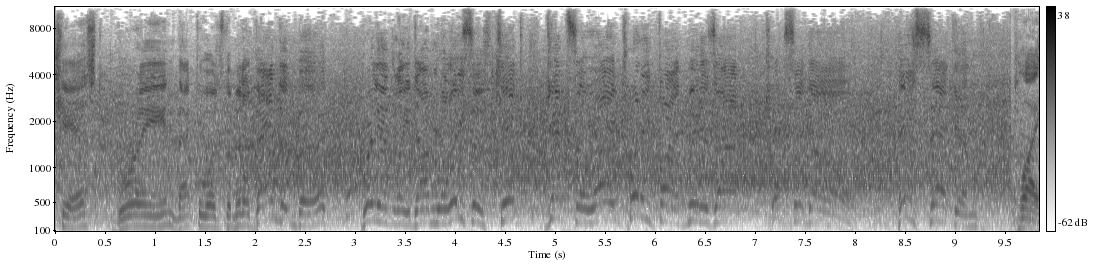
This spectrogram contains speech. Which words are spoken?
Chest, Green, back towards the middle. Vandenberg, brilliantly done, releases kick. gets away, 25 metres out, kicks a goal. His second. Play.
